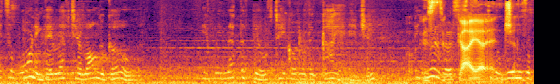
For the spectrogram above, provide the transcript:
It's a warning they left here long ago. If we let the filth take over the Gaia engine, the is the Gaia is engine? the wings of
